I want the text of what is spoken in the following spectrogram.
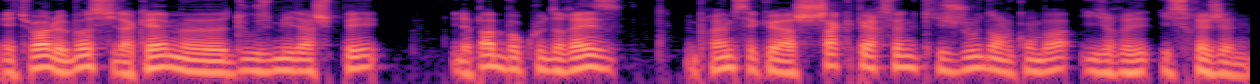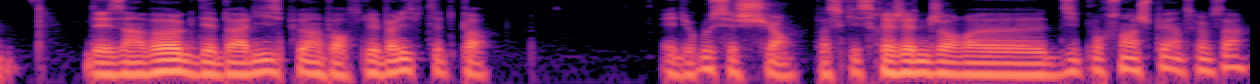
Et tu vois, le boss, il a quand même 12 000 HP. Il n'a pas beaucoup de raise. Le problème, c'est qu'à chaque personne qui joue dans le combat, il, il se régène. Des invoques, des balises, peu importe. Les balises, peut-être pas. Et du coup, c'est chiant, parce qu'il se régène genre 10% euh, HP, un truc comme ça.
